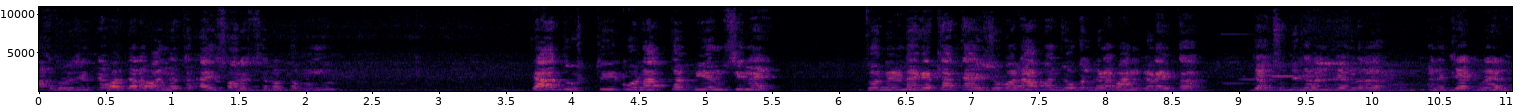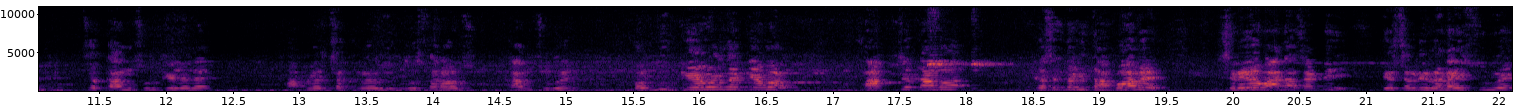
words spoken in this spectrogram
आज रोजी त्या बंधारा बांधण्याचं काही स्वारस्य नव्हतं म्हणून. त्या दृष्टिकोनात पी एम सीने जो निर्णय घेतला त्या हिशोबाने आपण जोगलखेडा भानखेडा इथं जलशुद्धीकरण केंद्र आणि जॅकवेलचं काम सुरू केलेलं आहे. आपलं चक्र युद्धस्तरावर काम सुरू आहे. परंतु केवळ ना केवळ मागचे कामं कसे तरी थांबवावे श्रेयवादासाठी हे सगळी लढाई सुरू आहे.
